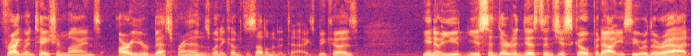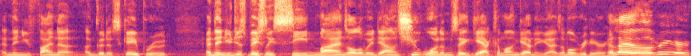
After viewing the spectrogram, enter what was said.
fragmentation mines are your best friends when it comes to settlement attacks because, you know, you, you sit there at a distance, you scope it out, you see where they're at, and then you find a, a good escape route, and then you just basically seed mines all the way down, shoot one of them, say, yeah, come on, get me, guys, I'm over here. Hello, over here.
